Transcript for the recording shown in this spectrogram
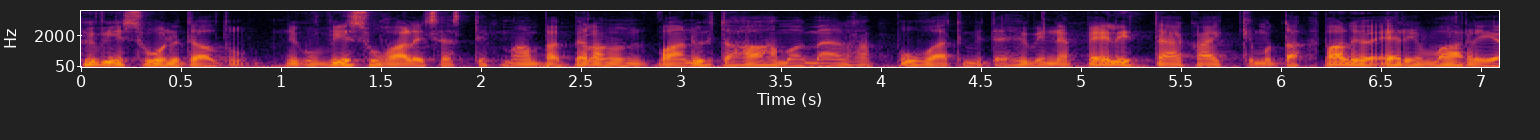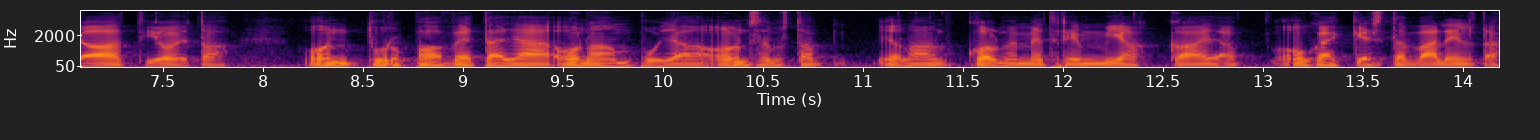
hyvin suunniteltu niin kuin visuaalisesti. Mä oon pelannut vain yhtä hahmoa, mä en osaa puhua, että miten hyvin ne pelittää kaikki, mutta paljon eri variaatioita. On turpaa vetäjää, on ampuja, on semmoista, jolla on kolmen metrin miakkaa ja on kaikkea sitä väliltä.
